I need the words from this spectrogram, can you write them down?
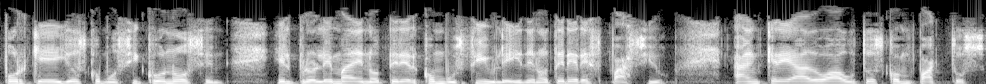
porque ellos como sí conocen el problema de no tener combustible y de no tener espacio han creado autos compactos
